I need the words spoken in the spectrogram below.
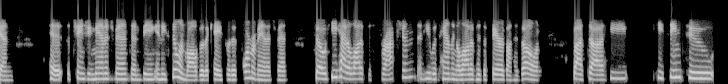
and his changing management and being, and he's still involved with a case with his former management. So he had a lot of distractions and he was handling a lot of his affairs on his own. But uh, he he seemed to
